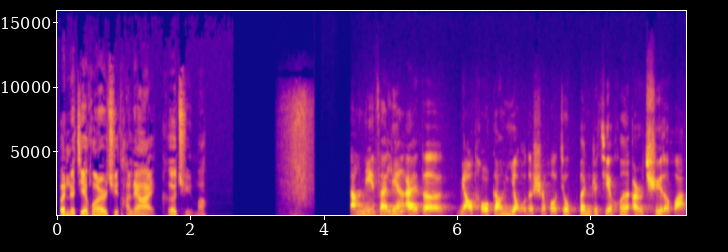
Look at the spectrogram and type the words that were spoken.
奔着结婚而去谈恋爱，可取吗？当你在恋爱的苗头刚有的时候，就奔着结婚而去的话，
